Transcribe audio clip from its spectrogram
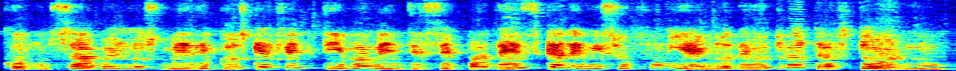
¿Cómo saben los médicos que efectivamente se padezca de misofonía y no de otro trastorno?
